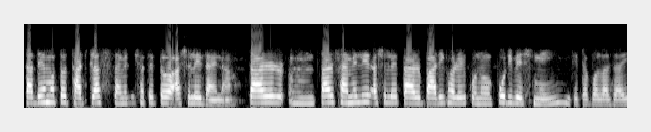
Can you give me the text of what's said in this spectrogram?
তাদের মতো থার্ড ক্লাস ফ্যামিলির সাথে তো আসলেই যায় না। তার তার ফ্যামিলির আসলে তার বাড়ি ঘরের কোনো পরিবেশ নেই যেটা বলা যায়।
